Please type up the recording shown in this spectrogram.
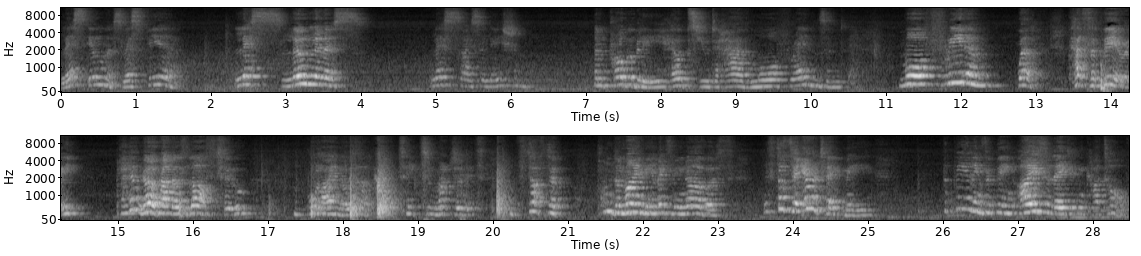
less illness, less fear, less loneliness, less isolation, and probably helps you to have more friends and more freedom. Well, that's a theory, but I don't know about those last two. All I know is I can't take too much of it. It starts to undermine me, it makes me nervous. It starts to irritate me. The feelings of being isolated and cut off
